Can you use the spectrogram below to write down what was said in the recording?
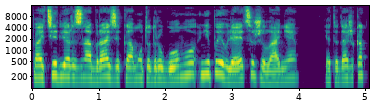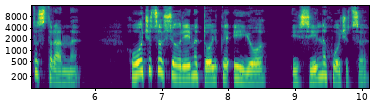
Пойти для разнообразия кому-то другому не появляется желания. Это даже как-то странно. Хочется все время только ее. И сильно хочется.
